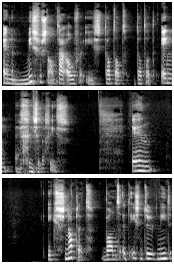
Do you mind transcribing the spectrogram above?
en een misverstand daarover is dat dat, dat, dat eng en griezelig is. En ik snap het, want het is natuurlijk niet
